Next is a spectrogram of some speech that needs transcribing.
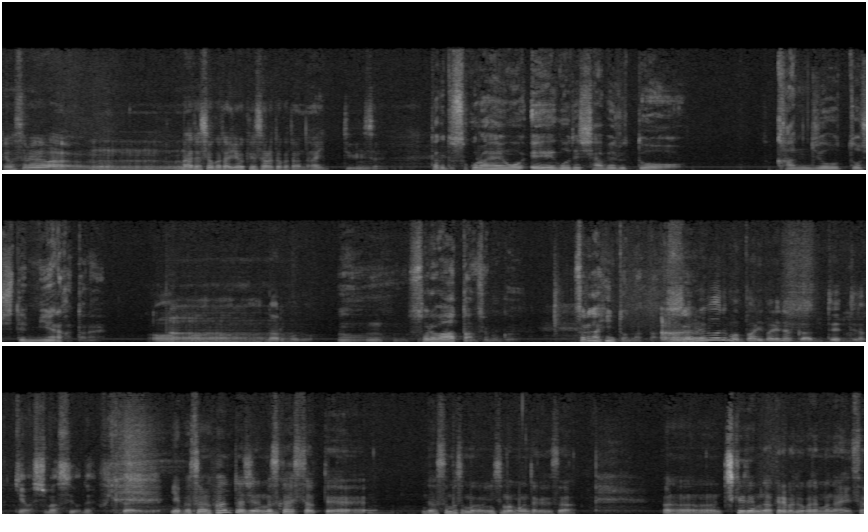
でもそれは、うん、まだそういうことは要求されたことはないっていうさ、だけどそこら辺を英語で喋ると感情として見えなかったね。ああなるほど。うん、それはあったんですよ僕。それがヒントになったんですそれはでもバリバリなんか出てた気がしますよね吹き替えで。やっぱそのファンタジーの難しさって、だからそもそもいつも思うんだけどさあの地球でもなければどこでもないさ、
